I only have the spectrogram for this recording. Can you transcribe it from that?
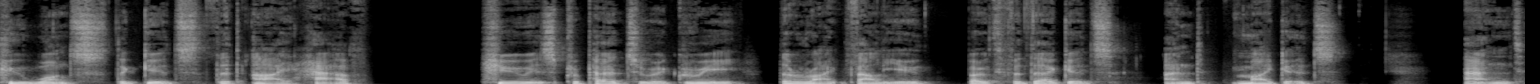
who wants the goods that I have, who is prepared to agree the right value, both for their goods and my goods, and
